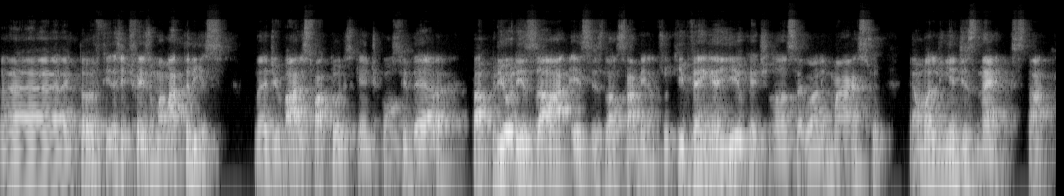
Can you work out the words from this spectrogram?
É, então, a gente fez uma matriz né, de vários fatores que a gente considera para priorizar esses lançamentos. O que vem aí, o que a gente lança agora em março, é uma linha de snacks, tá?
